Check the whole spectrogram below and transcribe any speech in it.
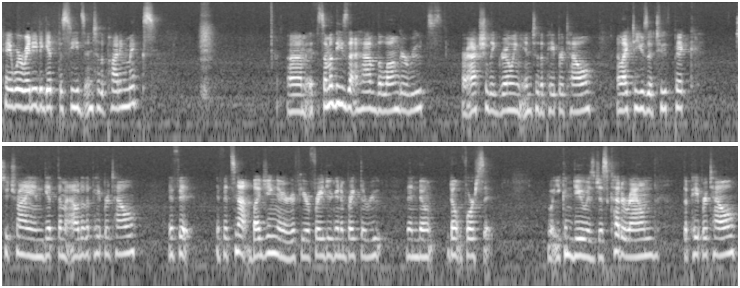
Okay, we're ready to get the seeds into the potting mix. Um, if some of these that have the longer roots are actually growing into the paper towel, I like to use a toothpick to try and get them out of the paper towel. If it if it's not budging or if you're afraid you're going to break the root, then don't don't force it. What you can do is just cut around the paper towel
